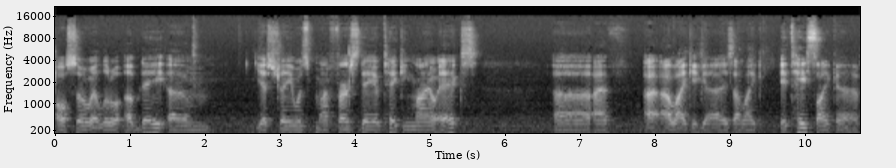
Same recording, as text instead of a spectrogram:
Also a little update. Um, yesterday was my first day of taking Myo X. Uh, I've, I, I like it guys. I like, it tastes like a,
